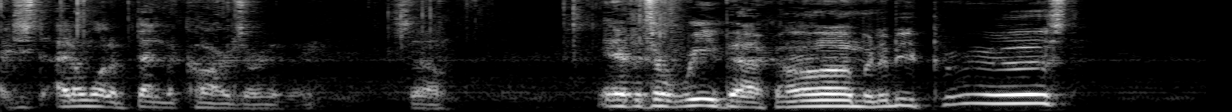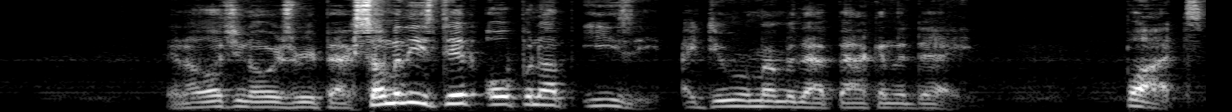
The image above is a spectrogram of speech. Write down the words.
I just I don't want to bend the cards or anything so and if it's a repack, I'm to be pissed. And I'll let you know it's a repack. Some of these did open up easy. I do remember that back in the day. But,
